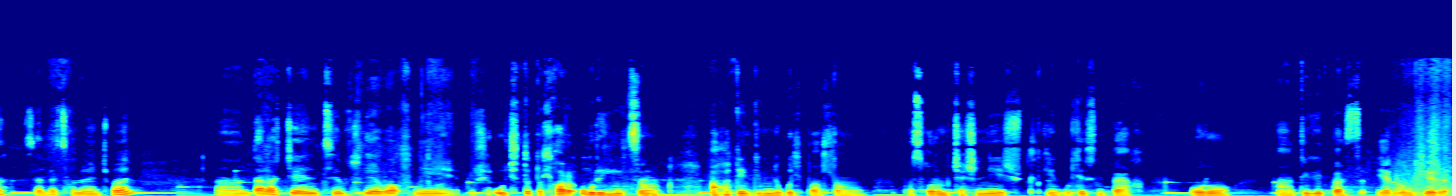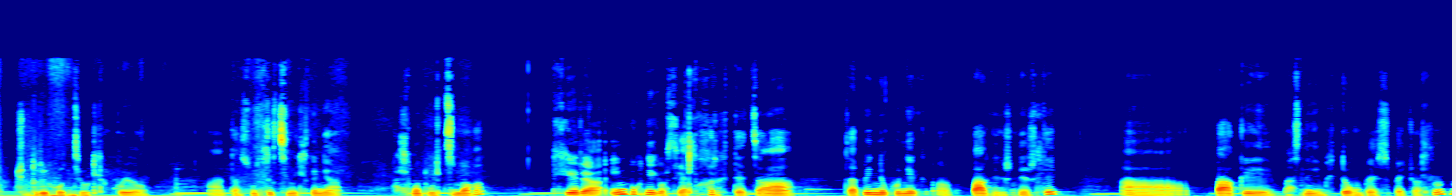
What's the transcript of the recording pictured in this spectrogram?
За сайн байцгаана байж байна. Аа дараачийн цэвэрлэгээний үүжтэд болохоор өөрийн хийсэн анх хотын гимнүгэл болон бас хурамч шашны шүтлгийн хүлээсэнд байх өөрөө аа тэгээд бас яг үнэхээр чөтгөрийн хөө цэвэрлэх буюу аа да сүнслэг цэвэрлэгээний алхмад үлдсэн байгаа. Тэгэхээр энэ бүхнийг бас ялгах хэрэгтэй. За за би нэг хүнийг баг гэж нэрлэе. Аа баги бас нэг эмэгтэй хүн байж байж болно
